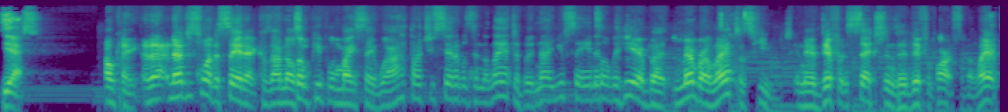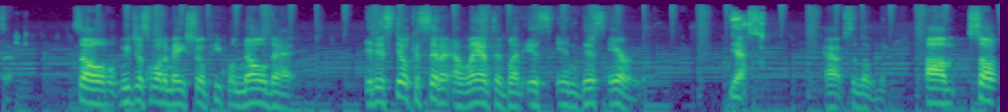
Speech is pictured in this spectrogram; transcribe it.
Yes. Okay, and I, and I just want to say that because I know some people might say, "Well, I thought you said it was in Atlanta, but now you're saying it's over here." But remember, Atlanta's huge, and there are different sections in different parts of Atlanta. So we just want to make sure people know that it is still considered Atlanta, but it's in this area. Yes, absolutely. Um, so,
